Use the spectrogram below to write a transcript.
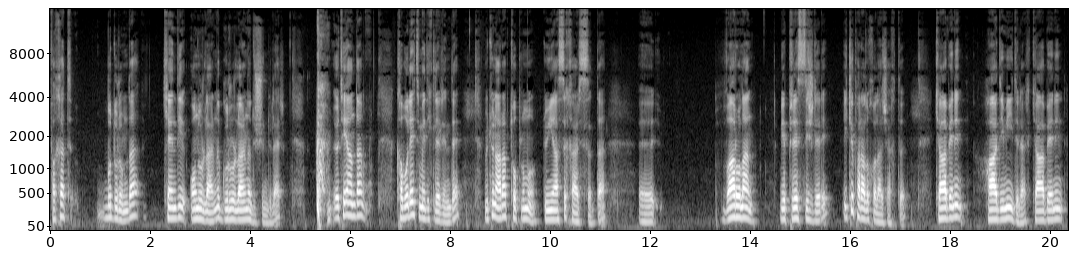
Fakat bu durumda kendi onurlarını gururlarını düşündüler. Öte yandan kabul etmediklerinde bütün Arap toplumu dünyası karşısında e, var olan bir prestijleri iki paralık olacaktı. Kabe'nin hadimiydiler. Kabe'nin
